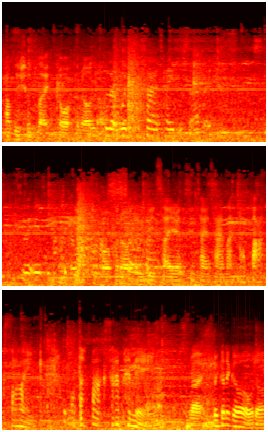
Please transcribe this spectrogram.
probably should like go up and So order. that would prefer table service. So it is, we have to go up on Go our up and order. We've been sat here this entire time like for fuck's sake, what the fuck's happening? Right, we're gonna go order.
